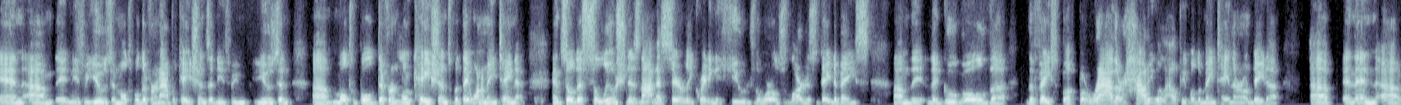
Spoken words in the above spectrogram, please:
and um, it needs to be used in multiple different applications. It needs to be used in uh, multiple different locations, but they want to maintain it. And so the solution is not necessarily creating a huge, the world's largest database, um, the the Google, the the Facebook, but rather how do you allow people to maintain their own data? Uh, and then uh,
